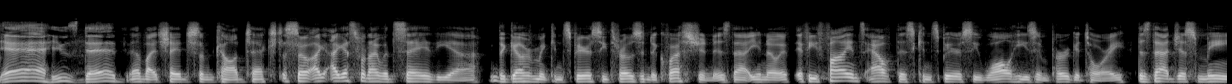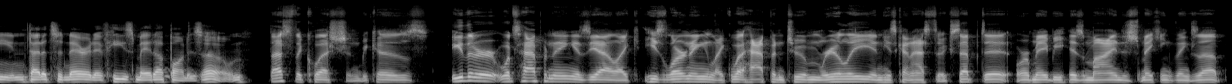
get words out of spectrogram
yeah, he was dead. That might change some context. So I, I guess what I would say the uh, the government conspiracy throws into question is that you know if, if he finds out this conspiracy while he's in purgatory, does that just mean that it's a narrative he's made up on his own? That's the question because either what's happening is yeah, like he's learning like what happened to him really and he's kind of has to accept it or maybe his mind is just making things up,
